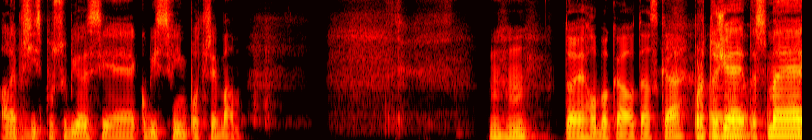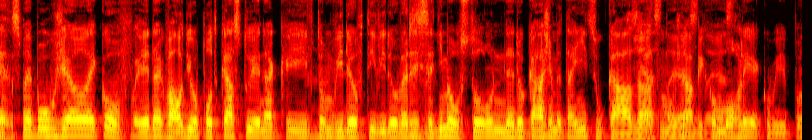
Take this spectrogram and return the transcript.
ale mhm. přizpůsobil si je jakoby svým potřebám. Mm-hmm. To je hlboká otázka. Protože uh, jsme, jsme bohužel jako v, jednak v audio podcastu, jednak i v tom mm. video, v té videoverzi mm. sedíme u stolu, nedokážeme tady nic ukázat. Jasné, Možná jasné, bychom jasné. mohli jakoby po,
